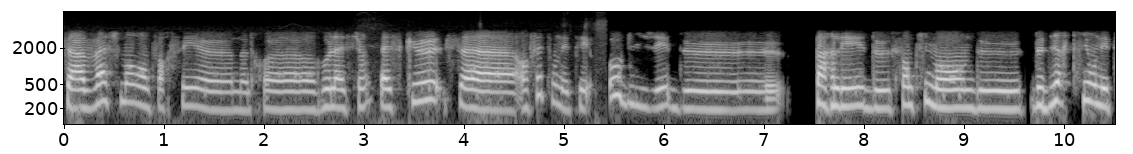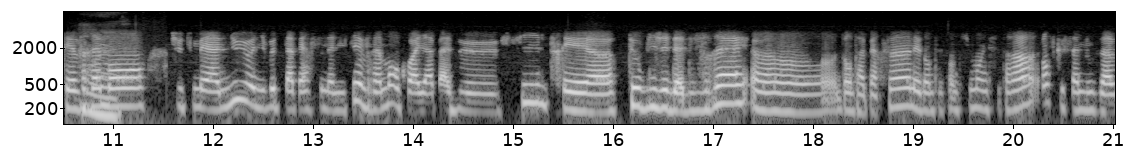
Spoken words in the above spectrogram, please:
ça a vachement renforcé euh, notre euh, relation parce que ça, en fait, on était obligés de parler de sentiments, de, de dire qui on était vraiment. Tu te mets à nu au niveau de ta personnalité, vraiment, quoi. Il n'y a pas de filtre et euh, tu es obligé d'être vrai euh, dans ta personne et dans tes sentiments, etc. Je pense que ça nous a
